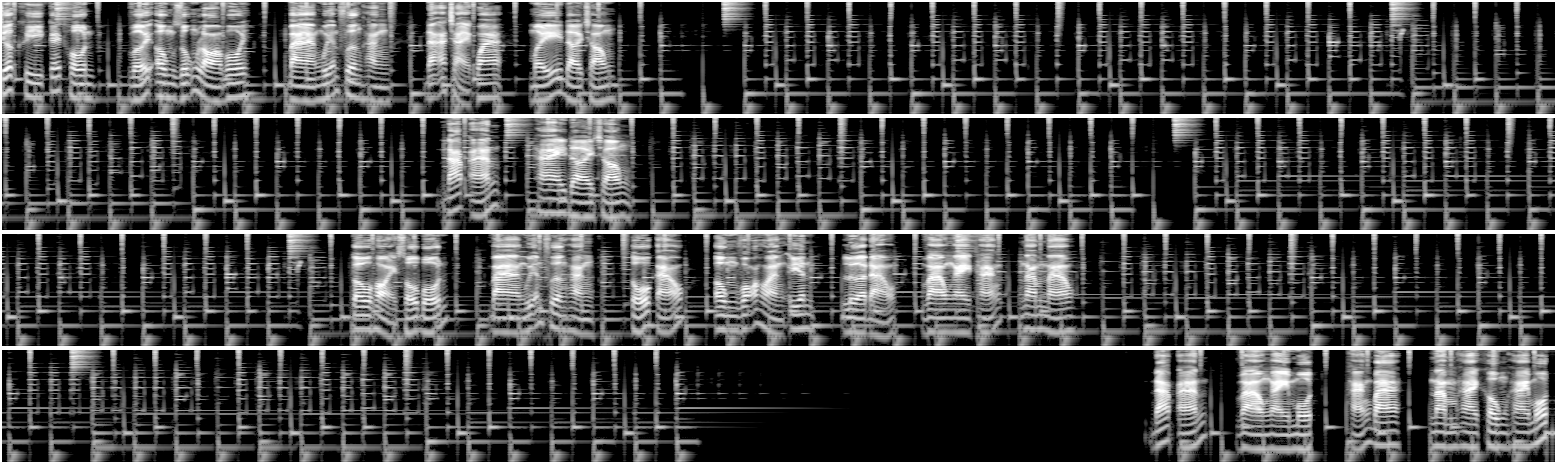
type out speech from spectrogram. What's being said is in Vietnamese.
Trước khi kết hôn với ông Dũng Lò Vôi, bà Nguyễn Phương Hằng đã trải qua mấy đời chồng? Đáp án hai đời chồng. Câu hỏi số 4. Bà Nguyễn Phương Hằng tố cáo ông Võ Hoàng Yên lừa đảo vào ngày tháng năm nào? Đáp án vào ngày 1 tháng 3 năm 2021.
